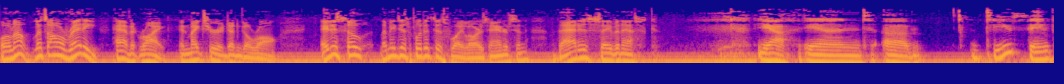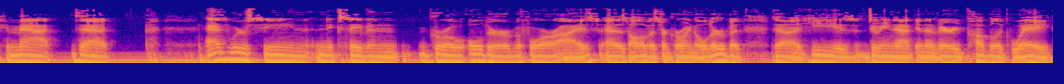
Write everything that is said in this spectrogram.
Well, no, let's already have it right and make sure it doesn't go wrong. It is so, let me just put it this way, Lars Anderson. That is Saban-esque. Yeah. And um, do you think, Matt, that as we're seeing Nick Saban grow older before our eyes, as all of us are growing older, but uh, he is doing that in a very public way,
